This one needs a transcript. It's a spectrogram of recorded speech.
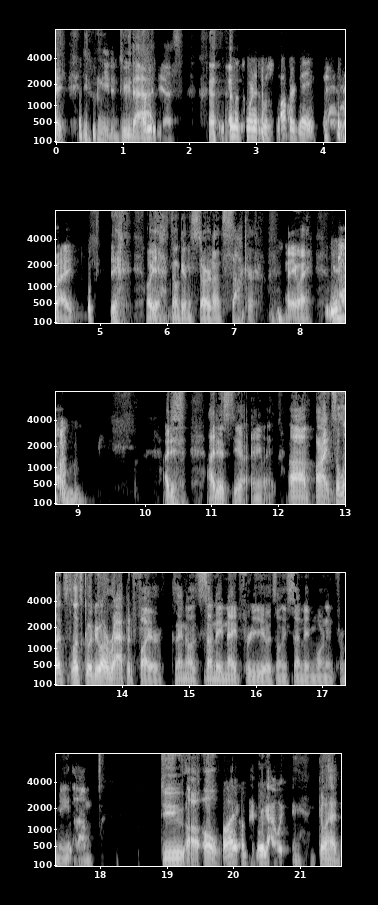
you don't need to do that. mean- yes. It's going to turn into a soccer game. right. Yeah. Oh yeah. Don't get me started on soccer. Anyway, Yeah. I just, I just, yeah. Anyway, um, all right. So let's let's go do our rapid fire because I know it's Sunday night for you. It's only Sunday morning for me. Um, do uh, oh, I, I forgot what, go ahead.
